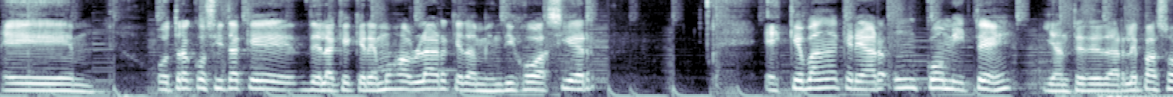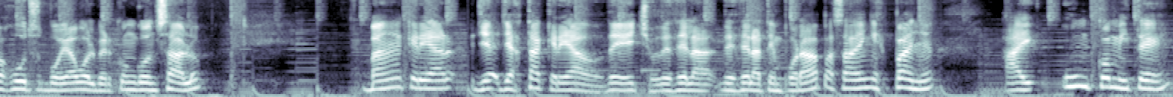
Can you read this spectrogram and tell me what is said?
Eh, otra cosita que, de la que queremos hablar, que también dijo Asier, es que van a crear un comité, y antes de darle paso a Hoods voy a volver con Gonzalo, van a crear, ya, ya, está creado, de hecho, desde la, desde la temporada pasada en España, hay un comité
